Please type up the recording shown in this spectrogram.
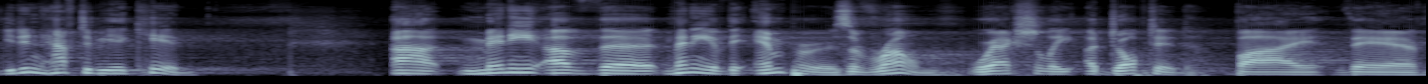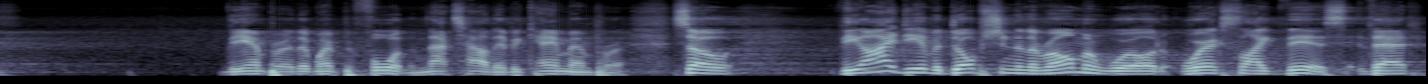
You didn't have to be a kid. Uh, many, of the, many of the emperors of Rome were actually adopted by their, the emperor that went before them. That's how they became emperor. So the idea of adoption in the Roman world works like this, that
